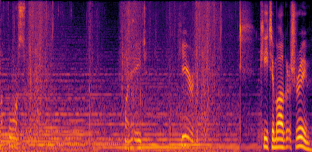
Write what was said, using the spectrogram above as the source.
A force. One agent. Here. Key to Margret's room.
